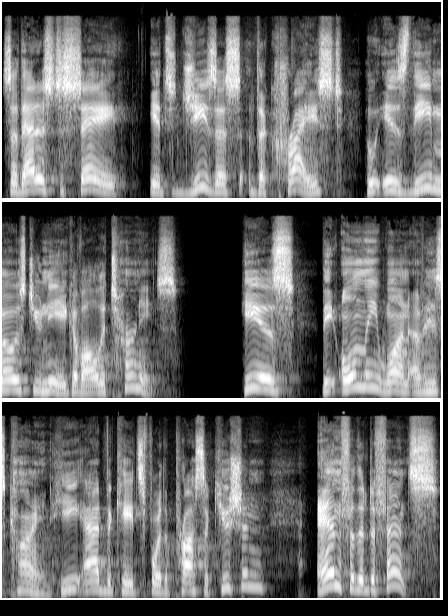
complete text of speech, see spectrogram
So that is to say, it's Jesus, the Christ, who is the most unique of all attorneys. He is the only one of his kind. He advocates for the prosecution and for the defense.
